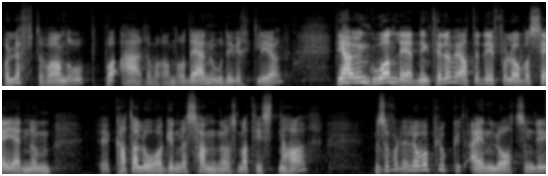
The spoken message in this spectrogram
På å løfte hverandre opp, på å ære hverandre. Og Det er noe de virkelig gjør. De har jo en god anledning til det ved at de får lov å se gjennom eh, katalogen med sanger som artistene har. Men så får de lov å plukke ut én låt som de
